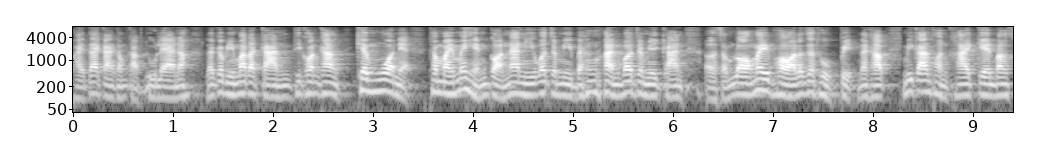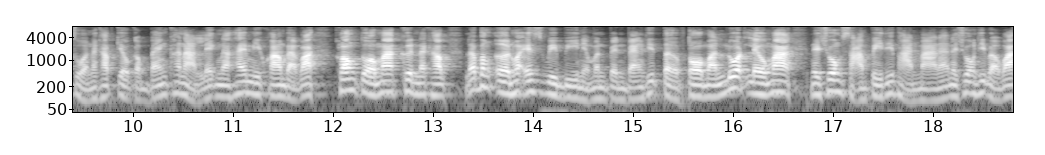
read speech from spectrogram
ภายใต้การกำกับดูแลเนาะแล้วก็มีมาตรการที่ค่อนข้างเข้มงวดเนี่ยทำไมไม่เห็นก่อนหน้านี้ว่าจะมีแบงค์รันว่าจะมีการสำรองไม่พอแล้วจะถูกปิดนะครับมีการผ่อนคลายเกณฑ์บางส่วนนะครับเกี่ยวกับแบงค์ขนาดเล็กนะให้มีความแบบว่าคล่องตัวมากขึ้นนะครับแล้วบังเอิญว่า SVB เนี่ยมันเป็นแบงค์ที่เติบโตมันรวดเร็วมากในช่วง 3 ปีที่ผ่านมานะในช่วงที่แบบว่า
